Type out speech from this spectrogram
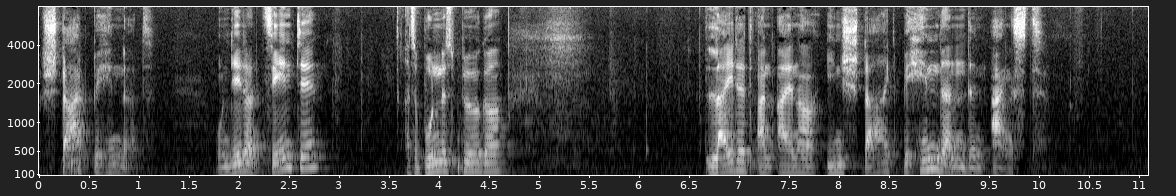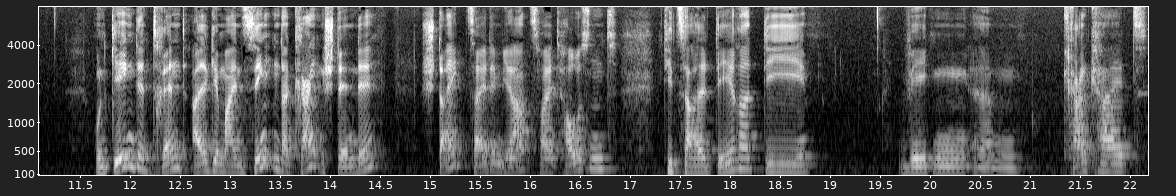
stark behindert. Und jeder Zehnte, also Bundesbürger, leidet an einer ihn stark behindernden Angst. Und gegen den Trend allgemein sinkender Krankenstände steigt seit dem Jahr 2000 die Zahl derer, die wegen ähm, Krankheit,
